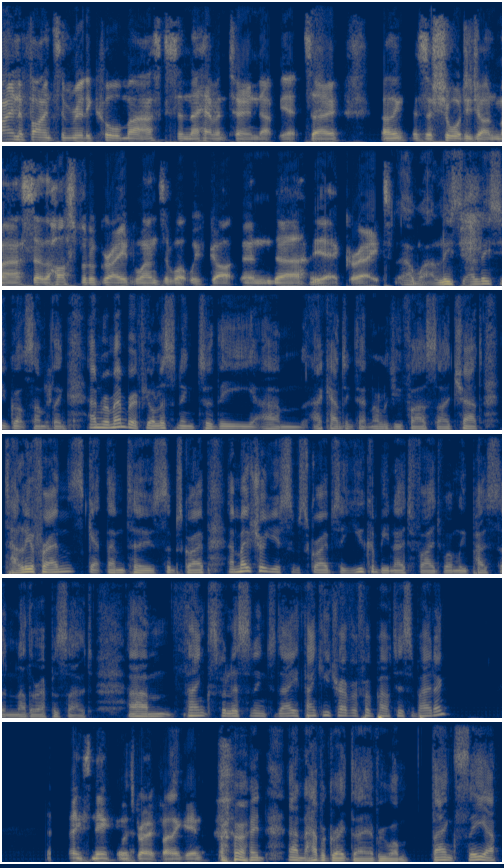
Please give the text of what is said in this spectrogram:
trying to find some really cool masks and they haven't turned up yet. So I think there's a shortage on masks. So the hospital grade ones are what we've got. And uh, yeah, great. Oh, well, at least, at least you've got something. And remember, if you're listening to the um, Accounting Technology Fireside Chat, tell your friends, get them to subscribe and make sure you subscribe so you can be notified when we post another episode. Um, thanks for listening today. Thank you, Trevor, for participating. Thanks, Nick. It was great fun again. All right. And have a great day, everyone. Thanks. See ya.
